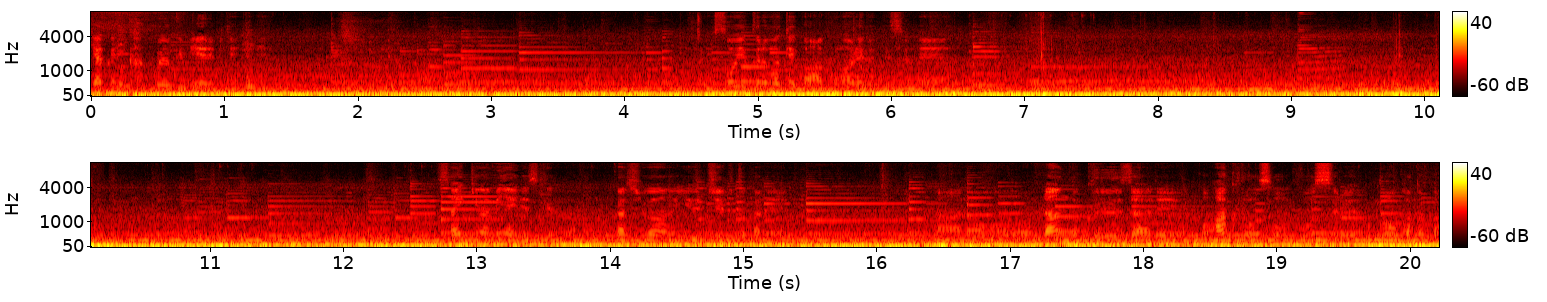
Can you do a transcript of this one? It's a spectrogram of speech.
逆にかっこよく見えるみたいなね。そういう車結構憧昔はあの YouTube とかであのランドクルーザーでこう悪路を走行する動画とか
